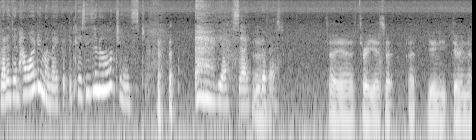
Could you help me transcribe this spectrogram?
better than how I do my makeup because he's an artist. yeah, so you go Uh. first. So yeah, three years at, at uni doing a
